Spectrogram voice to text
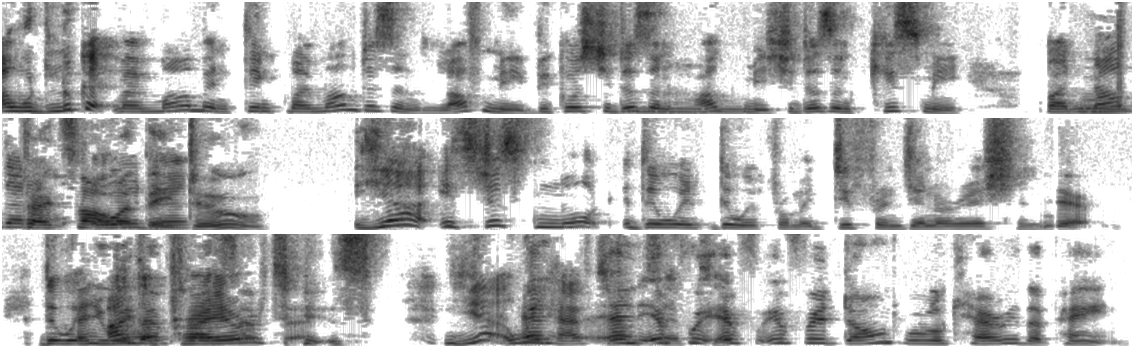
I would look at my mom and think my mom doesn't love me because she doesn't hug me, she doesn't kiss me. But now Mm. that That's I'm not older, what they do. Yeah, it's just not. They were they were from a different generation. Yeah. They were other have to accept that. priorities. Yeah, we and have to. and if we it. if if we don't, we will carry the pain.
